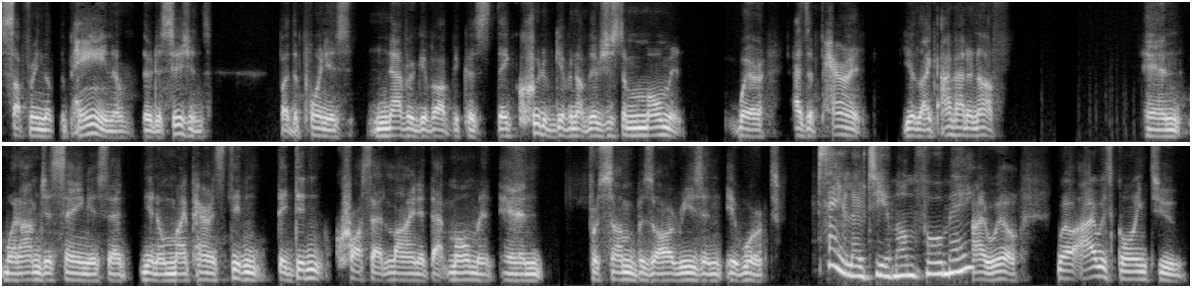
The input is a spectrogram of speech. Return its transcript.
suffering the, the pain of their decisions. But the point is never give up because they could have given up. There's just a moment where, as a parent, you're like, I've had enough. And what I'm just saying is that, you know, my parents didn't, they didn't cross that line at that moment. And for some bizarre reason, it worked. Say hello to your mom for me. I will. Well, I was going to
